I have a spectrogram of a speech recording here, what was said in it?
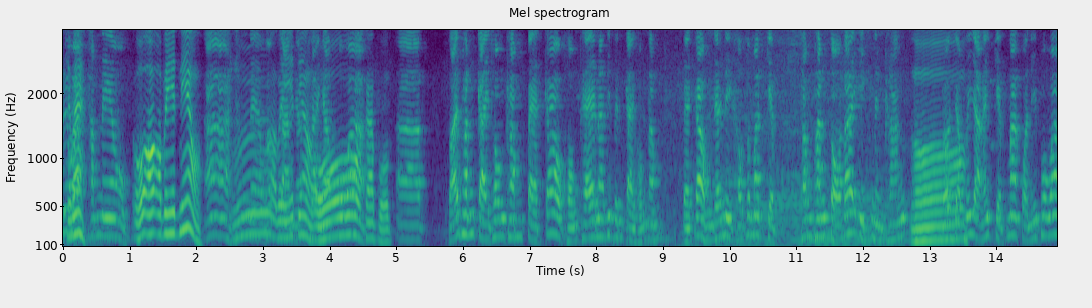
เรียใช่กไหม ว่าทำแนวโอ้เอาเอาไปเฮ็ดแนวอ่าทำแนวครับเอาไปอาจารเฮ็ดย์แนวใช่ครับโอ้เพราะว่า ครับผม อ่าสายพันธุ์ไก่ทองคำ89 ของแท้นะที่เป็นไก่ของนำ 89ของแท้นี่เขาสามารถเก็บทำพันธุ์ต่อได้อีกหนึ่งครั้ง อ๋อ เราจะไม่อยากให้เก็บมากกว่านี้เพราะว่า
